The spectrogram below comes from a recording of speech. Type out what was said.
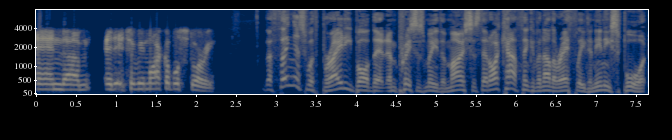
and um, it, it's a remarkable story. The thing is with Brady, Bob, that impresses me the most is that I can't think of another athlete in any sport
